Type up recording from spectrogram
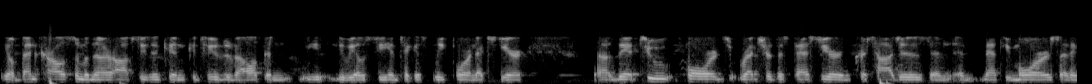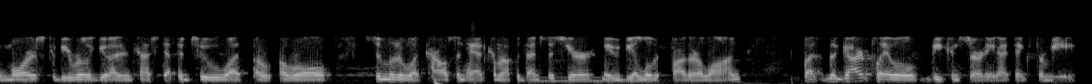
you know Ben Carlson in their offseason can continue to develop, and you'll be able to see him take a leap forward next year. Uh, they had two forwards redshirt this past year, and Chris Hodges and, and Matthew Mors. I think Mors could be really good and kind of step into what a, a role similar to what Carlson had coming off the bench this year, maybe be a little bit farther along. But the guard play will be concerning, I think, for me.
